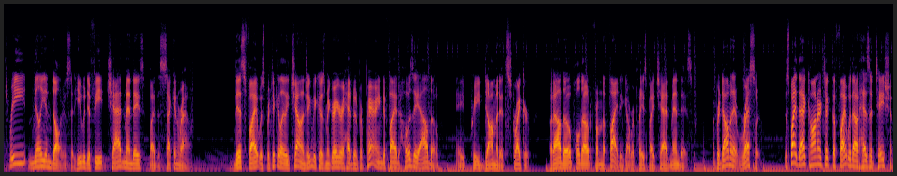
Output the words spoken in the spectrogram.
$3 million that he would defeat Chad Mendes by the second round. This fight was particularly challenging because McGregor had been preparing to fight Jose Aldo, a predominant striker, but Aldo pulled out from the fight and got replaced by Chad Mendes. a predominant wrestler. Despite that, Conor took the fight without hesitation.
